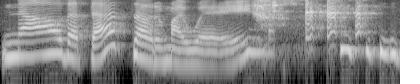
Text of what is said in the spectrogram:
Now that that's out of my way. Drum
